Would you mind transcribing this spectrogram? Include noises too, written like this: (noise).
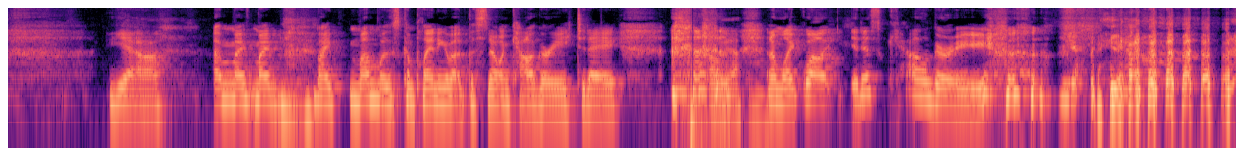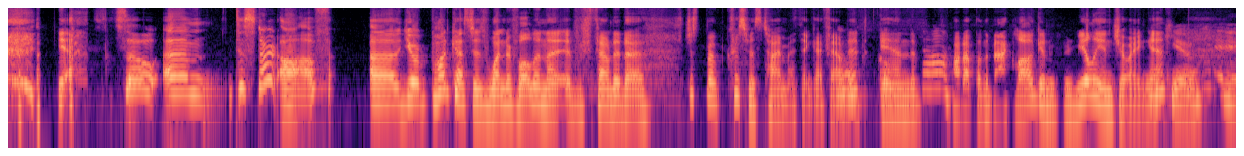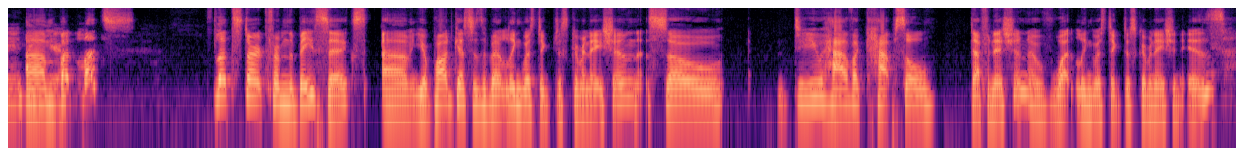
Yeah. Um, my my my mom was complaining about the snow in Calgary today. Oh yeah. and I'm like, well, it is Calgary. yeah. Yeah. yeah. So, um to start off, uh your podcast is wonderful and I found it a just about Christmas time, I think I found oh, it, cool. and oh. caught up on the backlog and been really enjoying it. Thank you. Hey, thank um, you. But let's let's start from the basics. Um, your podcast is about linguistic discrimination, so do you have a capsule definition of what linguistic discrimination is?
